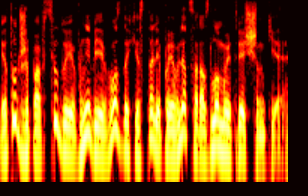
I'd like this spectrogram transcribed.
и тут же повсюду и в небе и в воздухе стали появляться разломы и трещинки.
